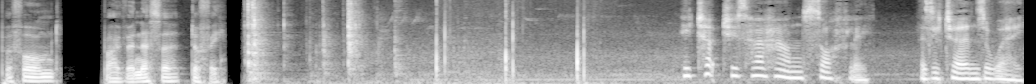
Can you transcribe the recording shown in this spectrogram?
Performed by Vanessa Duffy. He touches her hand softly as he turns away,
